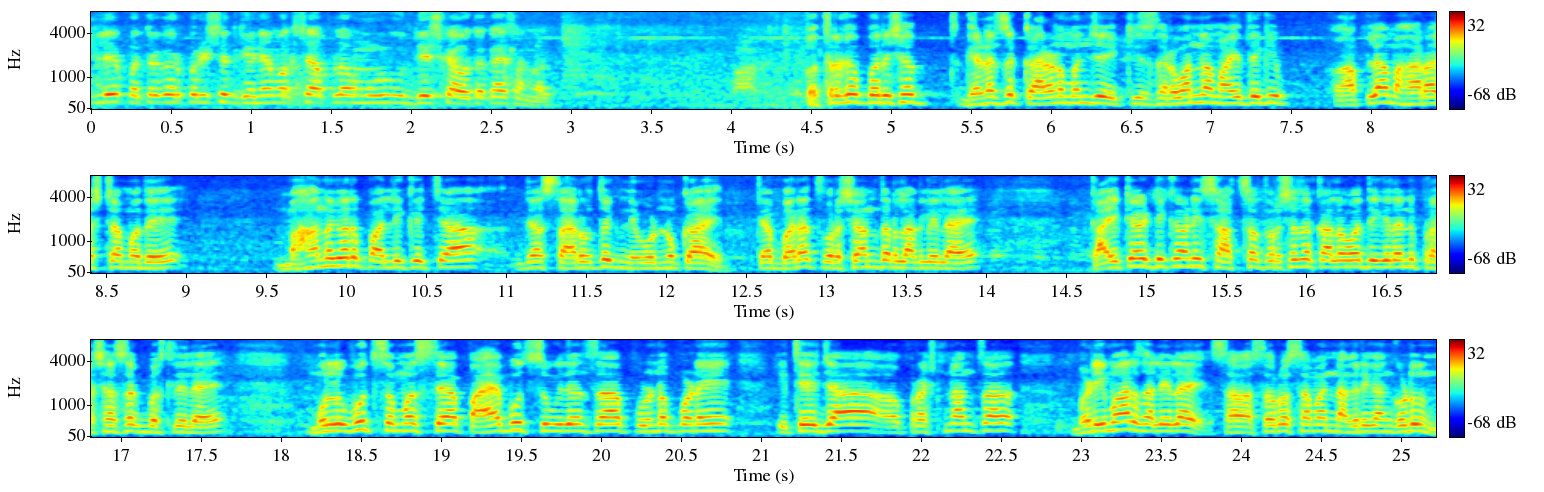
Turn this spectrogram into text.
भेटले पत्रकार परिषद घेण्यामागचा आपला मूळ उद्देश काय होता काय सांगाल? पत्रकार परिषद घेण्याचं कारण म्हणजे की सर्वांना माहीत आहे की आपल्या महाराष्ट्रामध्ये महानगरपालिकेच्या ज्या सार्वत्रिक निवडणुका आहेत त्या बऱ्याच वर्षांतर लागलेल्या आहे. काही काही ठिकाणी सात सात वर्षाचा कालावधी गेला आणि प्रशासक बसलेला आहे. मूलभूत समस्या पायाभूत सुविधांचा पूर्णपणे इथे ज्या प्रश्नांचा भडीमार झालेला आहे सा सर्वसामान्य नागरिकांकडून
